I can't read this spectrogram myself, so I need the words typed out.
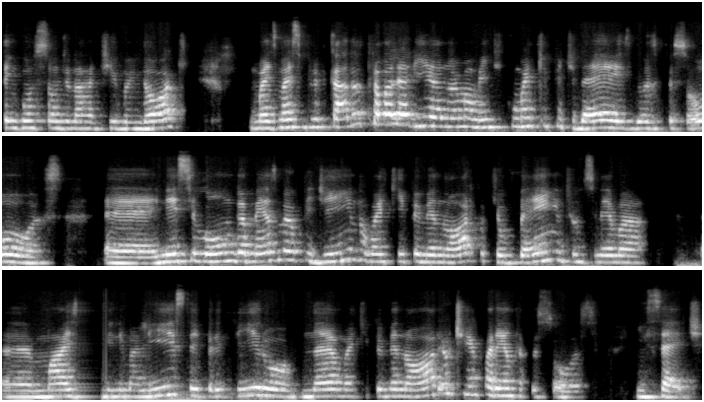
tem construção de narrativa em doc, mas mais simplificado eu trabalharia normalmente com uma equipe de 10, 12 pessoas. É, nesse longa, mesmo eu pedindo uma equipe menor, porque eu venho de um cinema é, mais minimalista e prefiro né, uma equipe menor, eu tinha 40 pessoas em sete.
